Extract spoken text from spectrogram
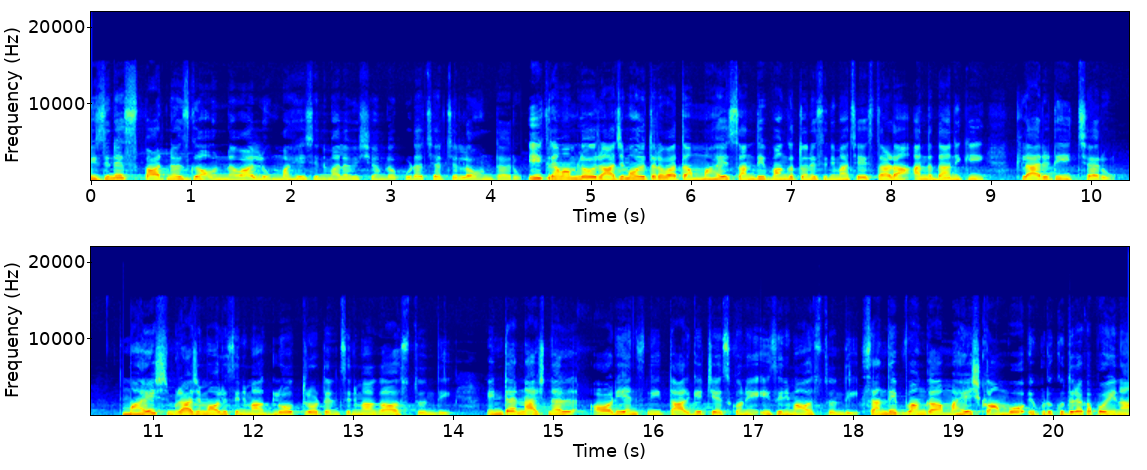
బిజినెస్ పార్ట్నర్స్గా ఉన్న వాళ్ళు మహేష్ సినిమాల విషయంలో కూడా చర్చల్లో ఉంటారు. ఈ క్రమంలో రాజమౌళి తర్వాత మహేష్ సందీప్ వంగతోనే సినిమా చేస్తాడా అన్న దానికి క్లారిటీ ఇచ్చారు. Mahesh Rajamouli cinema globe trotter సినిమాగా వస్తుంది. ఇంటర్నేషనల్ ఆడియన్స్ని టార్గెట్ చేసుకొని ఈ సినిమా వస్తుంది. సందీప్ వంగ మహేష్ కాంబో ఇప్పుడు కుదరకపోయినా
